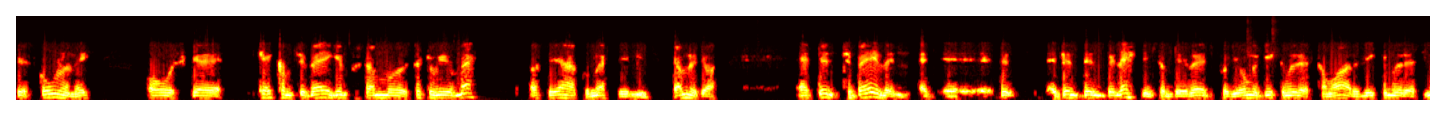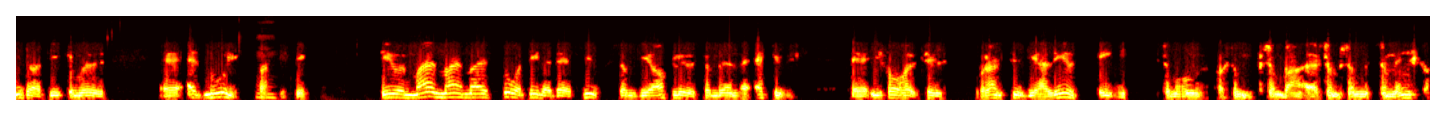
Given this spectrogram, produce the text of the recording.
til skolerne, ikke? og skal, kan ikke komme tilbage igen på samme måde, så kan vi jo mærke, og det jeg har kunnet mærke det i mit gamle job, at den tilbagevend, at, øh, den, at den, den belastning, som det er været for de unge, de kan møde deres kammerater, de kan møde deres idræt, de kan møde øh, alt muligt, faktisk. Ikke? Det er jo en meget, meget, meget stor del af deres liv, som de har oplevet som værende atypisk øh, i forhold til, hvor lang tid de har levet egentlig som unge og som, som, bar, øh, som, som, som mennesker.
